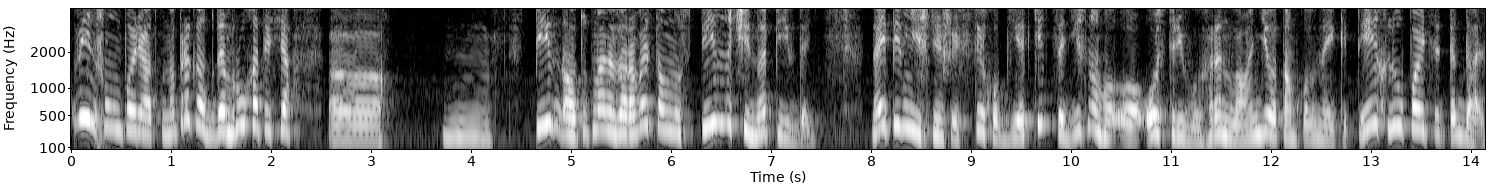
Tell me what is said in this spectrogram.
в іншому порядку. Наприклад, будемо рухатися. Е- з пів... а тут в мене зараз виставлено з півночі на південь. Найпівнічніший з цих об'єктів це дійсно острів Гренландія, там коло неї кити хлюпаються і так далі.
